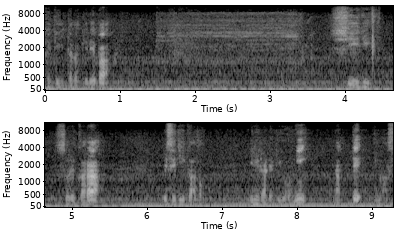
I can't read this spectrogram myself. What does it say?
開けていただければ、CD、それから SD カード入れられるようになっています。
